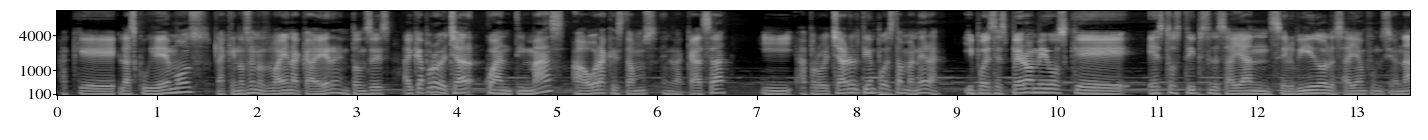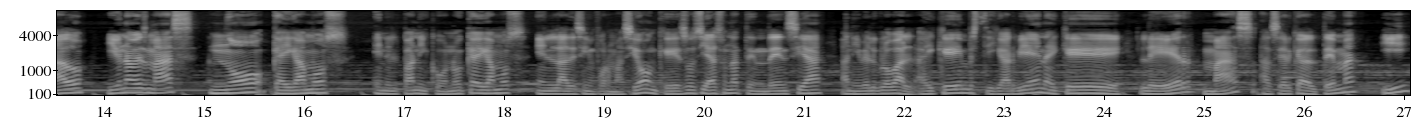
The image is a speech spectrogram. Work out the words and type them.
a que las cuidemos, a que no se nos vayan a caer. Entonces hay que aprovechar cuanti más ahora que estamos en la casa y aprovechar el tiempo de esta manera. Y pues espero amigos que estos tips les hayan servido, les hayan funcionado. Y una vez más, no caigamos en el pánico, no caigamos en la desinformación, que eso ya es una tendencia a nivel global. Hay que investigar bien, hay que leer más acerca del tema y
